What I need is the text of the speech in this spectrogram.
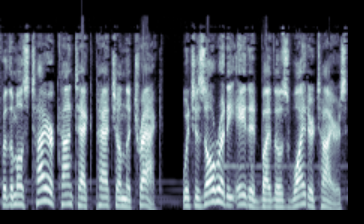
For the most tire contact patch on the track, which is already aided by those wider tires,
